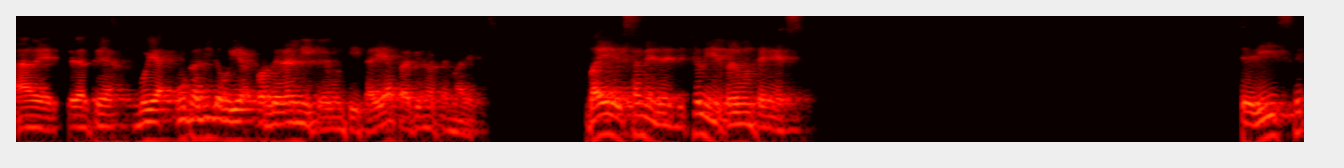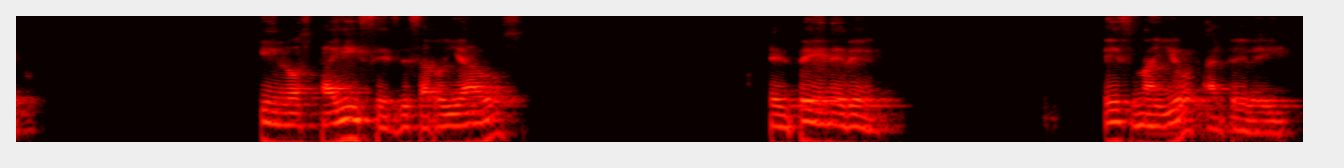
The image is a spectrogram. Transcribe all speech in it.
a ver, espérate, voy a, un ratito voy a ordenar mi preguntita, ¿ya? Para que no te marees. Vaya al examen de admisión y me pregunten esto. Se dice que en los países desarrollados el PNB es mayor al PBI.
